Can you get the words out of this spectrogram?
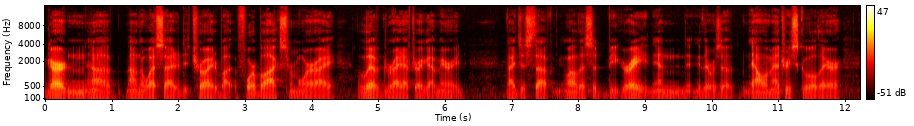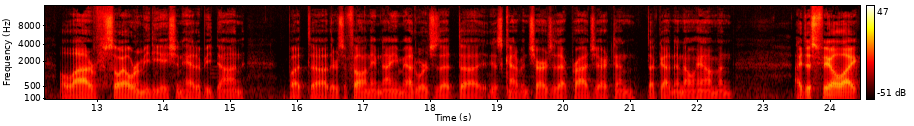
garden uh, on the west side of Detroit, about four blocks from where I lived right after I got married. I just thought, well, this would be great. And there was a elementary school there. A lot of soil remediation had to be done. But uh, there's a fellow named Naeem Edwards that uh, is kind of in charge of that project, and I've gotten to know him. And I just feel like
